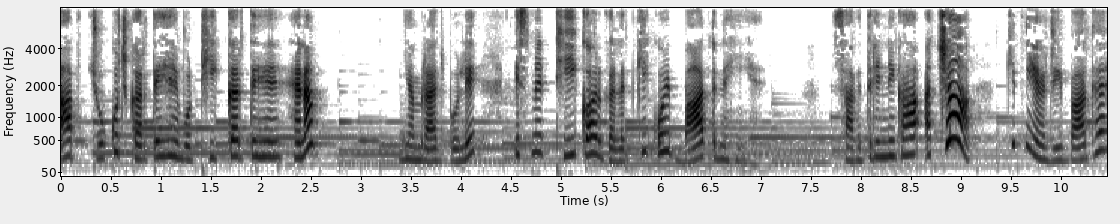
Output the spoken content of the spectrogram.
आप जो कुछ करते हैं, वो ठीक करते हैं, है ना? यमराज बोले, इसमें ठीक और गलत की कोई बात नहीं है। सावित्री ने कहा अच्छा कितनी अजीब बात है।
